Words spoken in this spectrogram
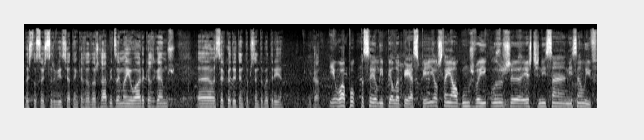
das estações de serviço já tem carregadores rápidos, em meia hora carregamos uh, cerca de 80% da bateria. Eu há pouco passei ali pela PSP e eles têm alguns veículos, uh, estes Nissan, Nissan Leaf.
